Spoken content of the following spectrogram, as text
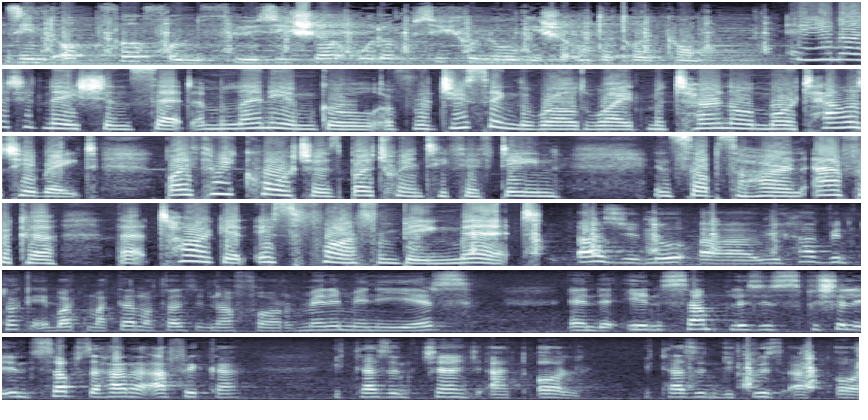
sind Opfer von physischer oder psychologischer Unterdrückung. The United Nations set a Millennium Goal of reducing the worldwide maternal mortality rate by three quarters by 2015. In sub Saharan Africa, that target is far from being met. As you know, uh, we have been talking about maternal mortality now for many, many years. And in some places, especially in sub Saharan Africa, it hasn't changed at all. It hasn't decreased at all.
